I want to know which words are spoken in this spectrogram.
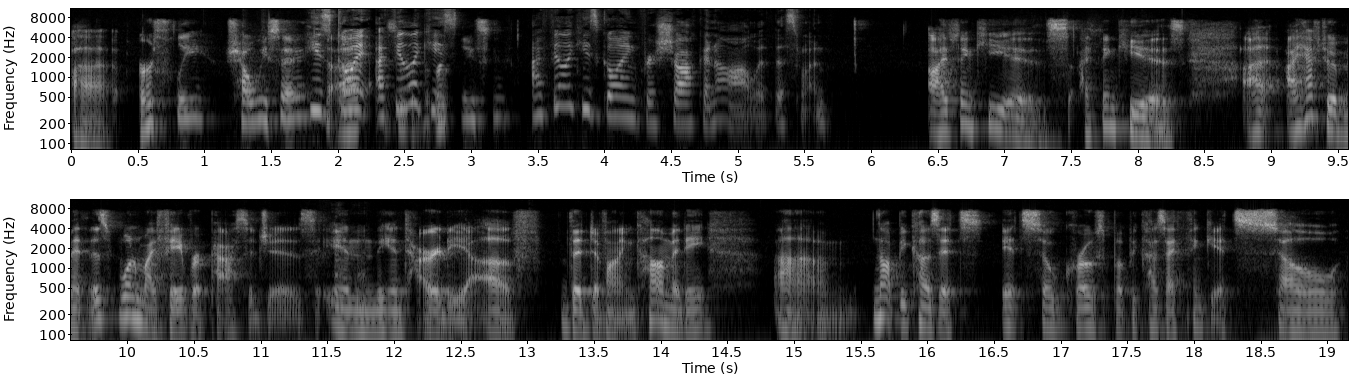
uh, earthly, shall we say? He's going. I feel like he's. I feel like he's going for shock and awe with this one. I think he is. I think he is. I, I have to admit, this is one of my favorite passages in the entirety of the Divine Comedy um, not because it's it's so gross, but because I think it's so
